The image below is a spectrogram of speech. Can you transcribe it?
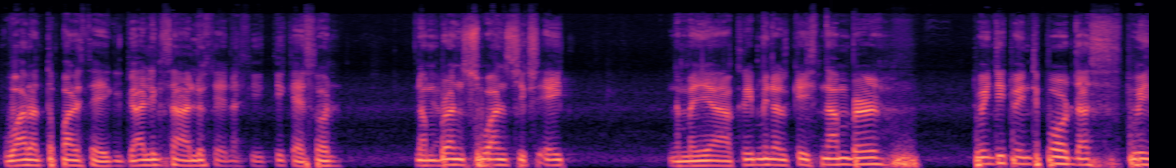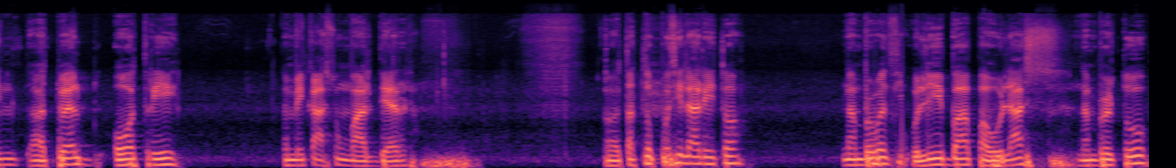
warrant to para sa galing sa Lucena City, Quezon. Ng branch 168 na may ah, criminal case number 2024-1203 na may kasong murder. Oh, tatlo po sila rito. Number one, si Oliva Paulas. Number two,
